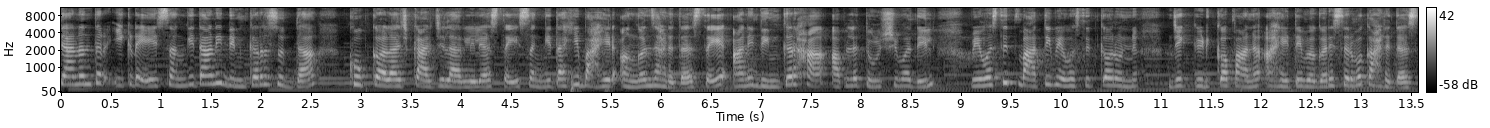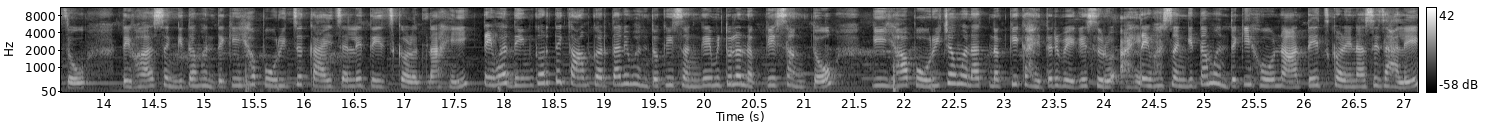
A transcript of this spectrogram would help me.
त्यानंतर इकडे संगीता आणि दिनकर सुद्धा खूप कळाची काळजी लागलेली असते. संगीता ही बाहेर अंगण झाडत असते आणि दिनकर हा आपल्या तुळशीमधील व्यवस्थित माती व्यवस्थित करून जे किडकं पानं आहे ते वगैरे सर्व काढत असतो. तेव्हा संगीता म्हणते की ह्या पोरीचं काय चाललंय तेच कळत नाही. तेव्हा दिनकर ते काम करताना म्हणतो की संगे मी तुला नक्कीच सांगतो की ह्या पोरीच्या मनात नक्की काहीतरी वेगळे सुरू आहे. तेव्हा संगीता म्हणते की हो ना तेच कळेनासे झाले.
